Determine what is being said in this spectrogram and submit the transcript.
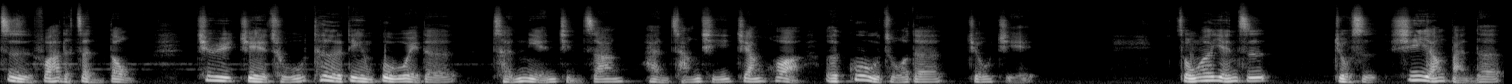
自发的震动，去解除特定部位的陈年紧张和长期僵化而固着的纠结。总而言之，就是西洋版的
